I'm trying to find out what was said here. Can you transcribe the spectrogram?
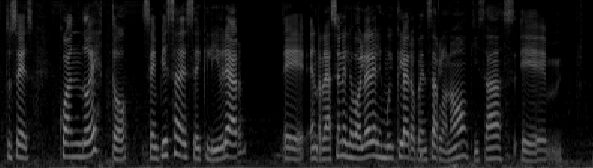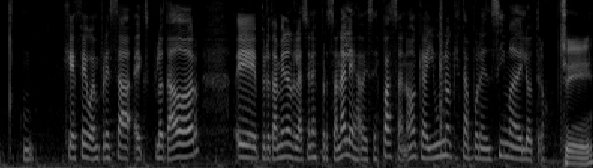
Entonces, cuando esto se empieza a desequilibrar, eh, en relaciones laborales es muy claro pensarlo, ¿no? Quizás eh, un jefe o empresa explotador, eh, pero también en relaciones personales a veces pasa, ¿no? Que hay uno que está por encima del otro. Sí,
